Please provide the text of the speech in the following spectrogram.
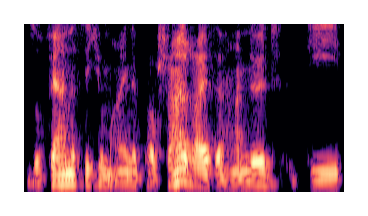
Sofern es sich um eine Pauschalreise handelt, die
